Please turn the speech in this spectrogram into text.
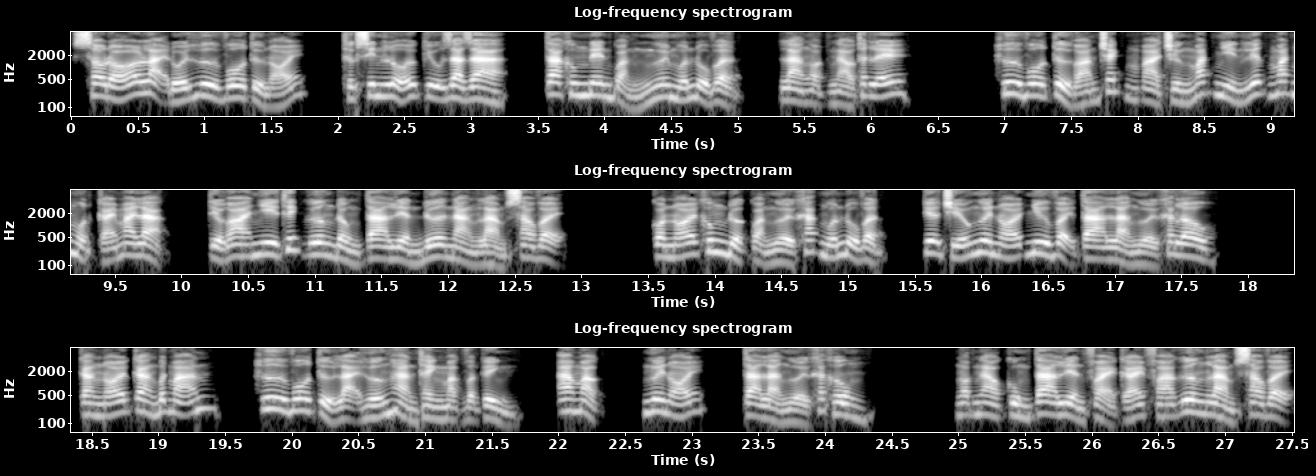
sau đó lại đối hư vô tử nói, thực xin lỗi cứu ra ra, ta không nên quản ngươi muốn đổ vật, là ngọt ngào thất lễ. Hư vô tử oán trách mà trừng mắt nhìn liếc mắt một cái Mai Lạc, tiểu hoa nhi thích gương đồng ta liền đưa nàng làm sao vậy. Còn nói không được quản người khác muốn đổ vật, kia chiếu ngươi nói như vậy ta là người khác lâu. Càng nói càng bất mãn, hư vô tử lại hướng hàn thành mặc vận kình, a mặc, ngươi nói, ta là người khác không. Ngọt ngào cùng ta liền phải cái phá gương làm sao vậy?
